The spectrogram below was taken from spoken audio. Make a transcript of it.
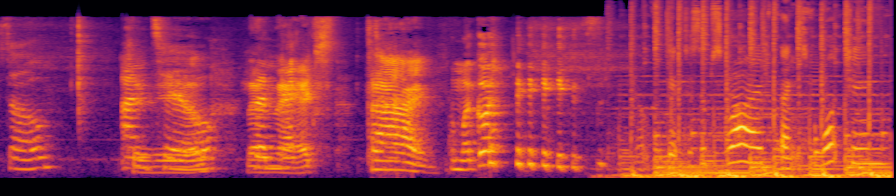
So, until the the next. next time. Oh my god. Don't forget to subscribe. Thanks for watching.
